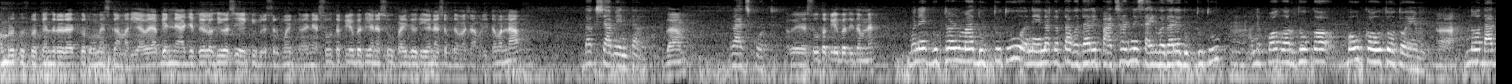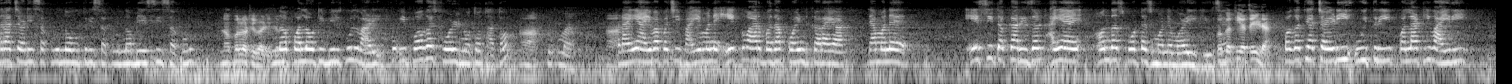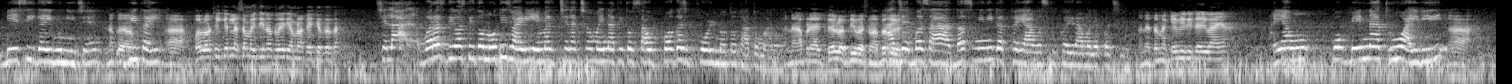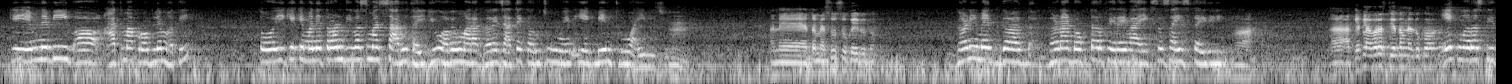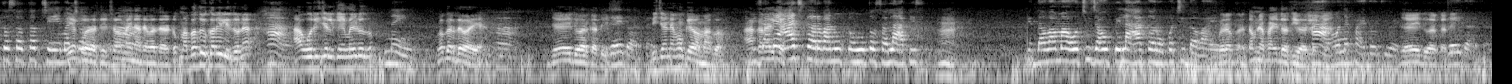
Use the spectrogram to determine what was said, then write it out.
અમૃત પુષ્પ કેન્દ્ર રાજકોટ ઉમેશ કામરિયા હવે આ બેનને આજે પહેલો દિવસ છે એક્યુપ્રેશર પોઈન્ટ એને શું તકલીફ હતી અને શું ફાયદો થયો એના શબ્દમાં સાંભળી. તમારું નામ? દક્ષાબેન ટાણ ગામ? રાજકોટ. હવે શું તકલીફ હતી તમને? મને ઘૂંટણમાં દુખતું હતું અને એના કરતાં વધારે પાછળની સાઈડ વધારે દુખતું હતું. અને પગ અડધો ક બહુ કવતો હતો એમ. ન દાદરા ચડી શકું ન ઉતરી શકું ન બેસી શકું. નો પલોઠી વાળી ન પલોટી બિલકુલ વાળી. એ પગ જ ફોલ્ડ નહોતો થતો ટૂંકમાં. પણ અહીંયા આવ્યા પછી ભાઈએ મને એકવાર બધા પોઈન્ટ કરાયા. ત્યાં મને એંસી ટકા રિઝલ્ટ અહીંયા ઓન ધ સ્પોટ જ મને મળી ગયું છે. પગથિયા ચડ્યા. પગથિયા ચડી ઉતરી પલાઠી વાયરી બેસી ગઈ હું નીચે. ઊભી થઈ. હા પલોઠી કેટલા સમયથી નહોતી વાયરી? હમણાં કઈ કહેતા હતા? છેલ્લા વરસ દિવસથી તો નહોતી જ વાળી એમાં છેલ્લા છ મહિનાથી તો સાવ પગ જ ફોલ્ડ નહોતો થતો મારો. અને આપણે આજ પહેલો દિવસમાં બધું આજે બસ આ દસ મિનિટ જ થઈ આ વસ્તુ કર્યા મને પછી. અને તમે કેવી રીતે આવ્યા અહીંયા? અહીંયા હું કોક બેનના થ્રુ આવી હા. કે એમને બી હાથમાં પ્રોબ્લેમ હતી. તો એ કે કે મને ત્રણ દિવસમાં જ સારું થઈ ગયું. હવે હું મારા ઘરે જાતે કરું છું. હું એક બેન થ્રુ આવી છું. અને તમે શું શું કર્યું હતું? ઘણી મેં ઘણા ડોક્ટર ફેરવ્યા એક્સરસાઇઝ કરી. હા. કેટલા વર્ષથી તમને દુખાવો એક વર્ષથી તો સતત છે એમાં એક વર્ષથી છ. મહિનાથી વધારે. ટૂંકમાં બધું કરી લીધું ને? હા. આવું રિઝલ્ટ ક્યાંય મળ્યું હતું? નહીં. વગર દવાએ હા. જય દ્વારકાધીશ. જય દ્વારકા બીજાને શું કહેવા માંગો? આ કરાય આજ કરવાનું હું તો સલાહ આપીશ. હમ. કે દવામાં ઓછું જાવું પહેલા આ કરો પછી દવા બરાબર. તમને ફાયદો થયો એટલે હા મને ફાયદો થયો જય દ્વારકા જય દ્વારકા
